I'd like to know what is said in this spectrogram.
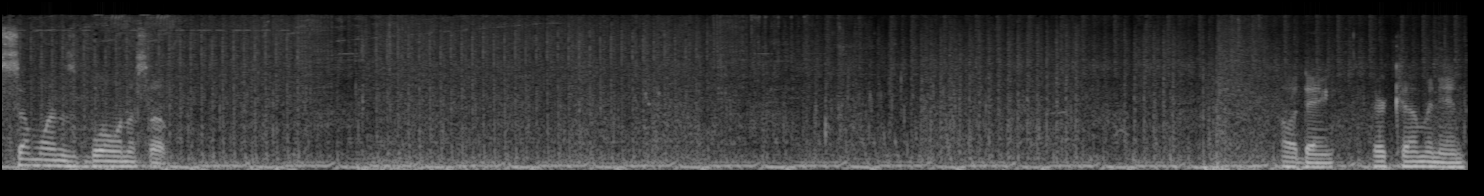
Someone's blowing us up. Oh dang, they're coming in.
